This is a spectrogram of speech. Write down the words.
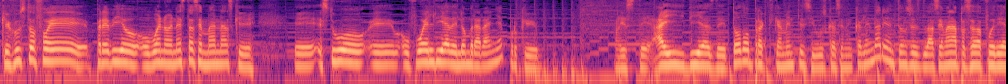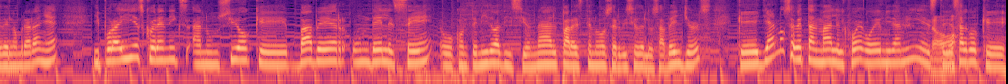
Que justo fue previo, o bueno, en estas semanas que eh, estuvo, eh, o fue el día del hombre araña, porque este, hay días de todo prácticamente si buscas en el calendario. Entonces la semana pasada fue día del hombre araña. Y por ahí Square Enix anunció que va a haber un DLC o contenido adicional para este nuevo servicio de los Avengers. Que ya no se ve tan mal el juego, eh, mi Dani. Este, No. Es algo que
